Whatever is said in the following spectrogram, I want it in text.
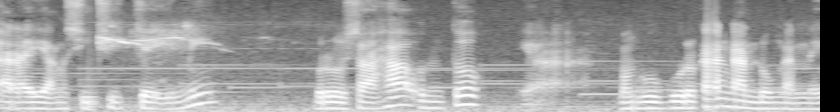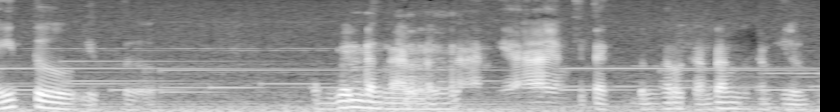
ada yang si, si C ini berusaha untuk ya menggugurkan kandungannya itu gitu mungkin dengan mm -hmm. dengan ya yang kita dengar kadang dengan ilmu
